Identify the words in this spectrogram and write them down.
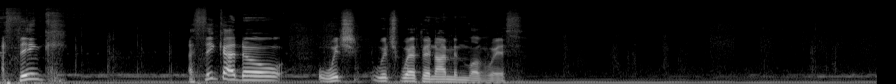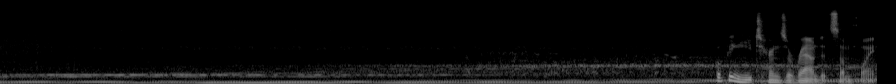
I think I think I know which which weapon I'm in love with. Hoping he turns around at some point.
